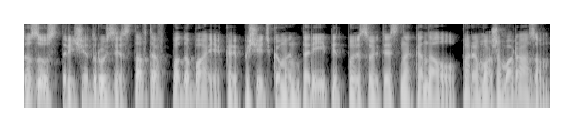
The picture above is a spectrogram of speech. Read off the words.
До зустрічі, друзі, ставте вподобайки, пишіть коментарі, підписуйтесь на канал. Переможемо разом.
